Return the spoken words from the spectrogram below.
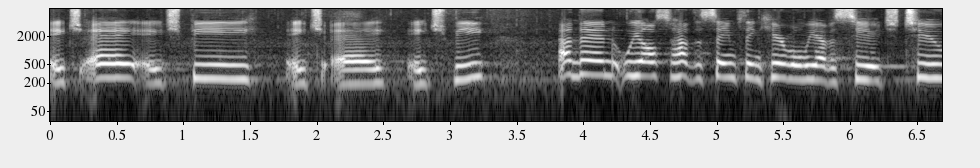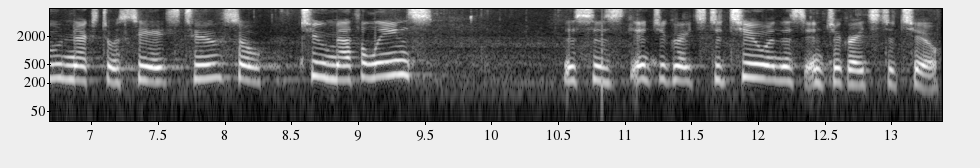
HA, HB, HA, HB. And then we also have the same thing here when we have a CH2 next to a CH2. So two methylenes. This is, integrates to 2, and this integrates to 2.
